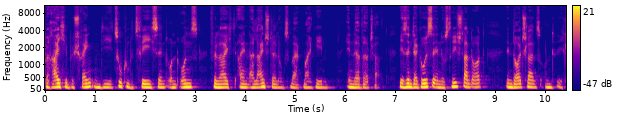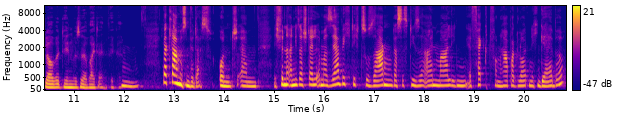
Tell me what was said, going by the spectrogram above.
Bereiche beschränken, die zukunftsfähig sind und uns vielleicht ein Alleinstellungsmerkmal geben in der Wirtschaft. Wir sind der größte Industriestandort in Deutschland und ich glaube, den müssen wir weiterentwickeln. Hm. Ja, klar müssen wir das. Und ähm, ich finde an dieser Stelle immer sehr wichtig zu sagen, dass es diese einmaligen Effekt von Hapag-Lloyd nicht gäbe,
